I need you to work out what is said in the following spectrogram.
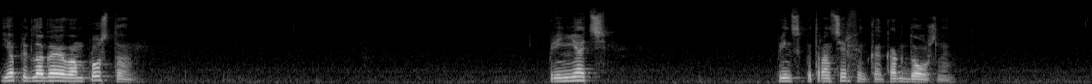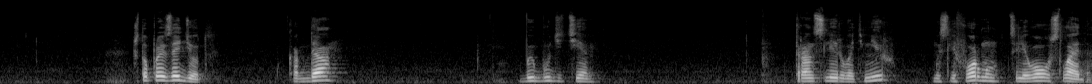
я предлагаю вам просто принять принципы трансерфинга как должное. Что произойдет – когда вы будете транслировать мир, мыслеформу целевого слайда.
